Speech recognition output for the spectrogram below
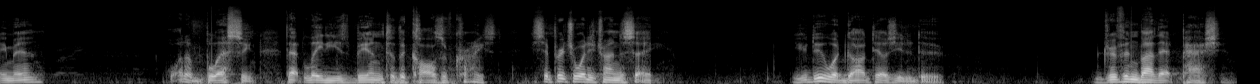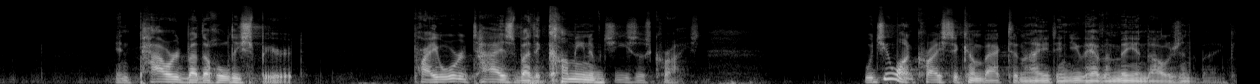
Amen. What a blessing that lady has been to the cause of Christ. You said, Preacher, what are you trying to say? You do what God tells you to do driven by that passion. Empowered by the Holy Spirit, prioritized by the coming of Jesus Christ. Would you want Christ to come back tonight and you have a million dollars in the bank?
